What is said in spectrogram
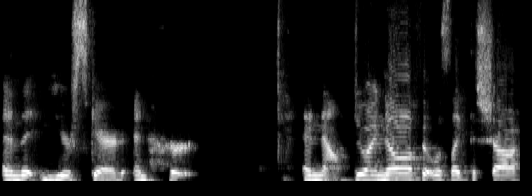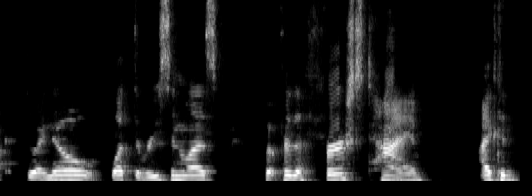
and that you're scared and hurt. And now, do I know if it was like the shock? Do I know what the reason was? But for the first time, I could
